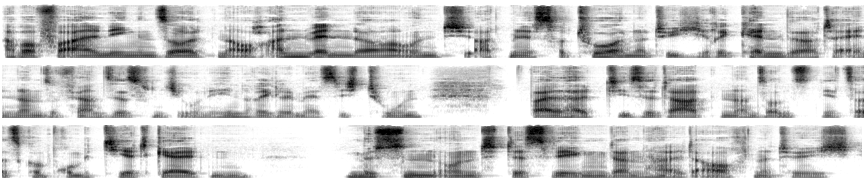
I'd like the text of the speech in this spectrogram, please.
Aber vor allen Dingen sollten auch Anwender und Administratoren natürlich ihre Kennwörter ändern, sofern sie es nicht ohnehin regelmäßig tun, weil halt diese Daten ansonsten jetzt als kompromittiert gelten müssen und deswegen dann halt auch natürlich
